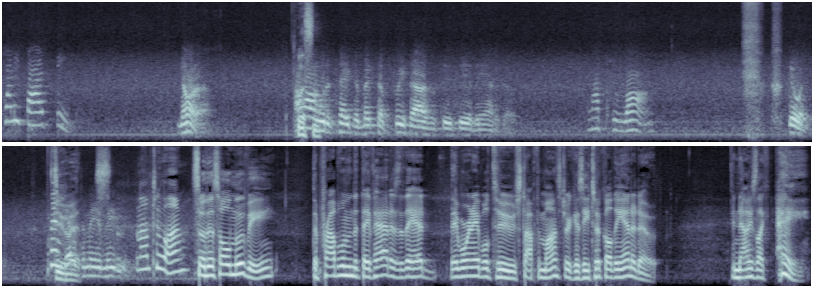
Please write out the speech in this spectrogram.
25 feet. Nora. How Listen. long would it take to mix up 3,000 cc of the antidote? Not too long. Do it. Do Get it to me immediately. Not too long. So this whole movie, the problem that they've had is that they had they weren't able to stop the monster because he took all the antidote. And now he's like, "Hey,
